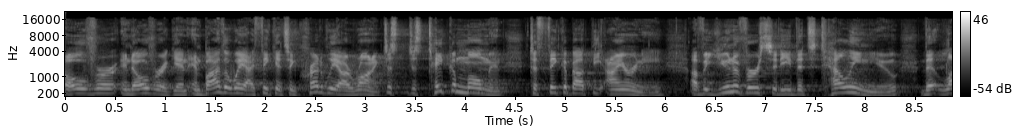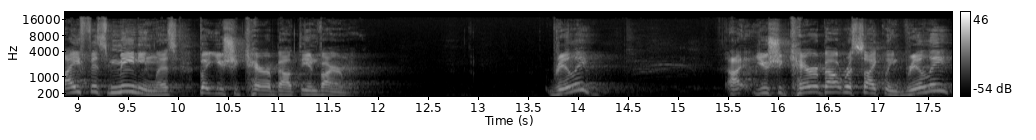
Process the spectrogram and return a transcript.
over and over again. And by the way, I think it's incredibly ironic. Just, just take a moment to think about the irony of a university that's telling you that life is meaningless, but you should care about the environment. Really? you should care about recycling. Really?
